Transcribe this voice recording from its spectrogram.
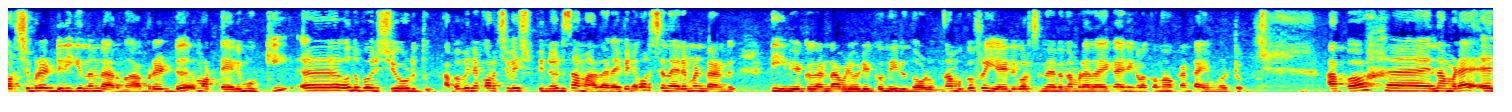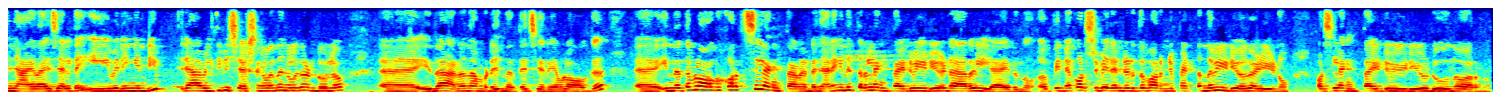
കുറച്ച് ബ്രെഡ് ഇരിക്കുന്നുണ്ടായിരുന്നു. ആ ബ്രെഡ് മുട്ടയിൽ മുക്കി ഒന്ന് പൊരിച്ചു കൊടുത്തു. അപ്പോൾ പിന്നെ കുറച്ച് വിശപ്പിന് ഒരു സമാധാനമായി പിന്നെ കുറച്ച് നേരം ഉണ്ടാണ്ട് ടി വി ഒക്കെ കണ്ട് അവിടെ ഇവിടെയൊക്കെ ഒന്ന് ഇരുന്നോളും. നമുക്ക് ഫ്രീ ആയിട്ട് കുറച്ച് നേരം നമ്മുടേതായ കാര്യങ്ങളൊക്കെ നോക്കാൻ ടൈം കിട്ടും. അപ്പോൾ നമ്മുടെ ഞായറാഴ്ചകളുടെ ഈവനിങ്ങിന്റെയും രാവിലത്തെ വിശേഷങ്ങൾ നിങ്ങൾ കണ്ടുവല്ലോ ഇതാണ് നമ്മുടെ ഇന്നത്തെ ചെറിയ വ്ളോഗ്. ഇന്നത്തെ വ്ളോഗ് കുറച്ച് ലെങ്ത് ആണ് കേട്ടോ. ഞാനിങ്ങനെ ഇത്ര ലെങ്ത് ആയിട്ട് വീഡിയോ ഇടാറില്ലായിരുന്നു. പിന്നെ കുറച്ച് പേര് എന്റെ അടുത്ത് പറഞ്ഞു പെട്ടെന്ന് വീഡിയോ കഴിയണു. കുറച്ച് ലെങ്ത് ആയിട്ട് വീഡിയോ ഇടൂ എന്ന് പറഞ്ഞു.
